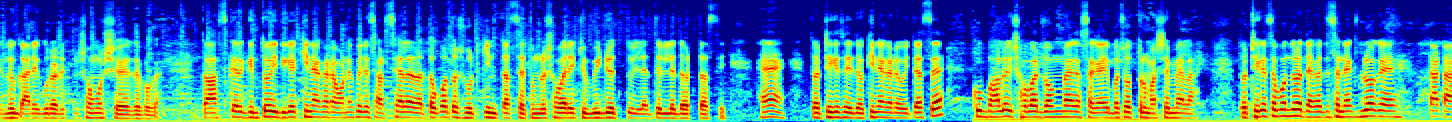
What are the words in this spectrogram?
কিন্তু গাড়ি ঘোড়ার একটু সমস্যা হয়ে যাবে। তো আজকের কিন্তু এইদিকে কেনাকাটা অনেক হয়েছে, আর ছেলেরা তো কত শ্যুট কিনতেছে, তোমরা সবার একটু ভিডিও তুললে তুললে ধরতেছি হ্যাঁ তো ঠিক আছে, এই তো কেনাকাটা হইতেছে। খুব ভালোই সবার জমে গেছে এবার চৈত্র মাসে মেলা। তো ঠিক আছে বন্ধুরা, দেখা যাচ্ছে নেক্সট ব্লগে টাটা।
